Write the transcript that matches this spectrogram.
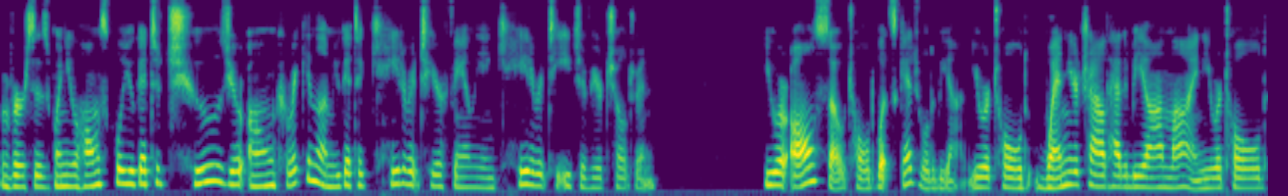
Versus when you homeschool, you get to choose your own curriculum. You get to cater it to your family and cater it to each of your children. You were also told what schedule to be on. You were told when your child had to be online. You were told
